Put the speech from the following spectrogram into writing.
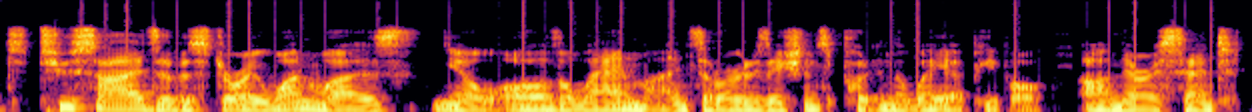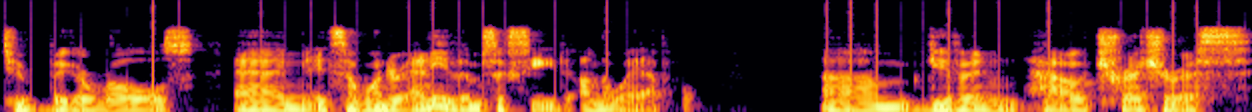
two sides of the story. One was, you know, all the landmines that organizations put in the way of people on their ascent to bigger roles. And it's a wonder any of them succeed on the way up, um, given how treacherous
